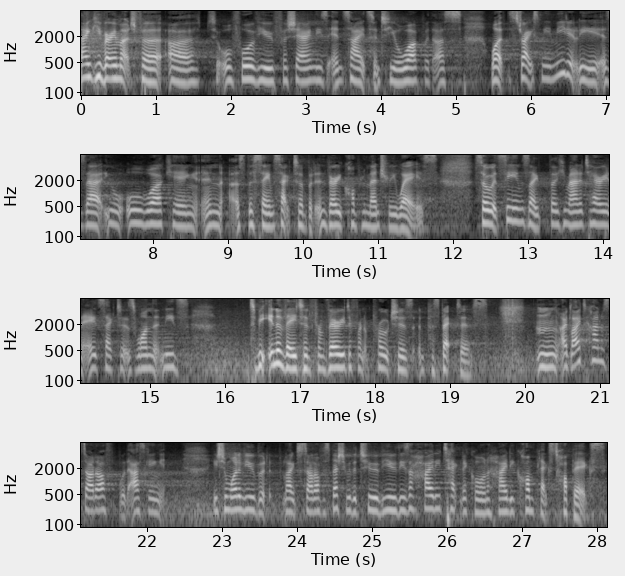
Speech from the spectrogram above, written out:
Thank you very much for uh, to all four of you for sharing these insights into your work with us. What strikes me immediately is that you're all working in the same sector, but in very complementary ways. So it seems like the humanitarian aid sector is one that needs to be innovated from very different approaches and perspectives. Mm, I'd like to kind of start off with asking each and one of you, but like to start off especially with the two of you. These are highly technical and highly complex topics.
